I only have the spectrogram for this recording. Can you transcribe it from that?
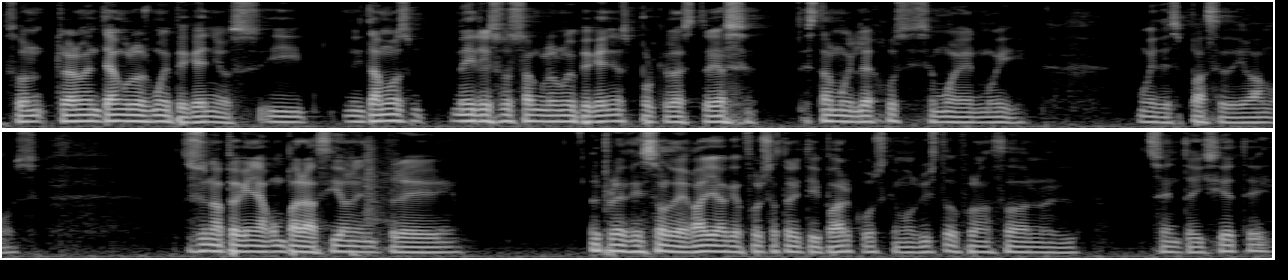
Son realmente ángulos muy pequeños y necesitamos medir esos ángulos muy pequeños porque las estrellas están muy lejos y se mueven muy, muy despacio, digamos. Esta es una pequeña comparación entre el predecesor de Gaia, que fue el satélite Hiparcos, que hemos visto, fue lanzado en el 87,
